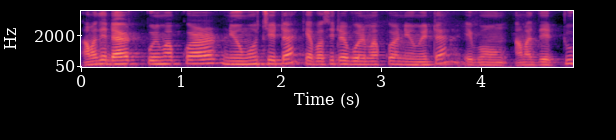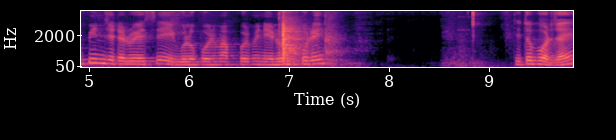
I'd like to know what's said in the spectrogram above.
আমাদের ডায়োড পরিমাপ করার নিয়ম হচ্ছে এটা ক্যাপাসিটার পরিমাপ করার নিয়ম এটা, এবং আমাদের টু পিন যেটা রয়েছে, এগুলো পরিমাপ করবেন এরকম করে তৃতীয় পর্যায়ে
